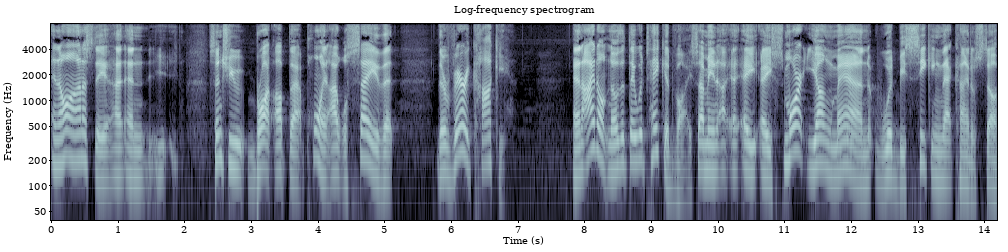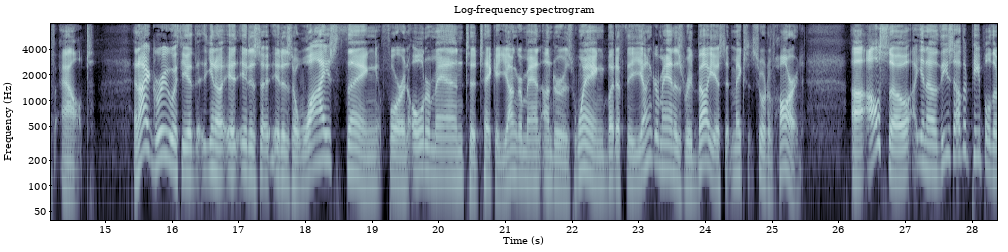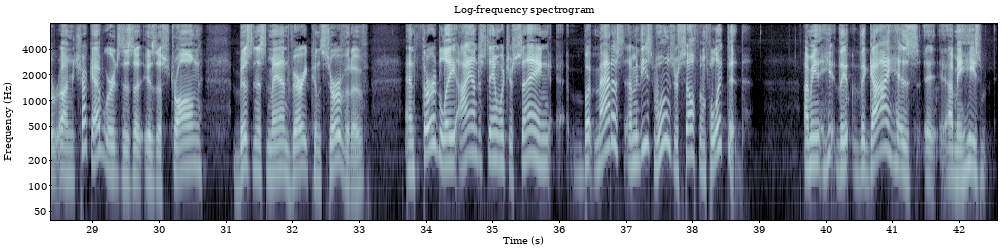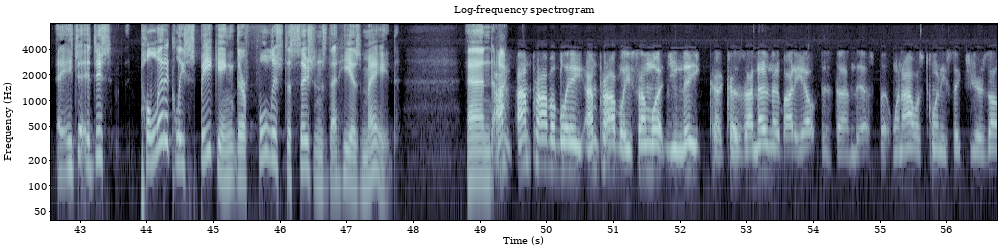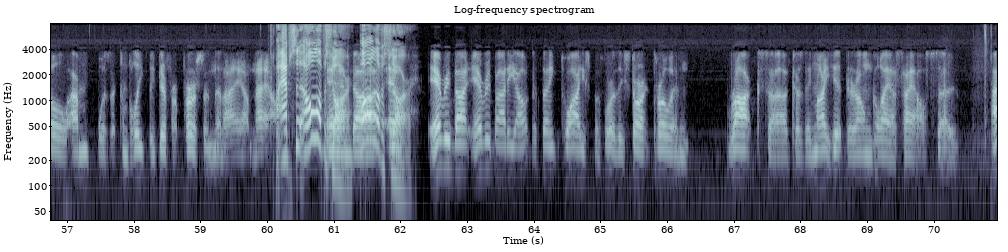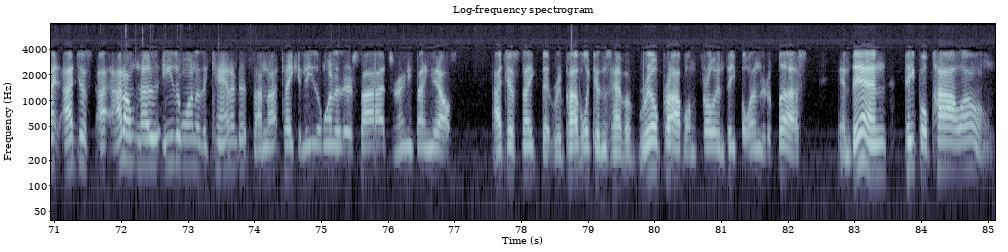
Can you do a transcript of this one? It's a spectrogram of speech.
in all honesty, and since you brought up that point, I will say that they're very cocky, and I don't know that they would take advice. I mean, a, a, a smart young man would be seeking that kind of stuff out. And I agree with you. That, you know, it, it is a it is a wise thing for an older man to take a younger man under his wing. But if the younger man is rebellious, it makes it sort of hard. Uh, also, you know, these other people. The I mean, Chuck Edwards is a is a strong businessman, very conservative. And thirdly, I understand what you're saying, but Mattis, I mean, these wounds are self inflicted. I mean, he, the the guy has. I mean, he's he just politically speaking, they're foolish decisions that he has made. And I'm, I, am probably I'm probably somewhat unique because I know nobody else has done this. But when I was 26 years old, I was a completely different person than I am now. Absolutely, all of us and, are. Uh, all of us are. Everybody everybody ought to think twice before they start throwing rocks because uh, they might hit their own glass house. So I, I just I, I don't know either one of the candidates. I'm not taking either one of their sides or anything else. I just think that Republicans have a real problem throwing people under the bus, and then people pile on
